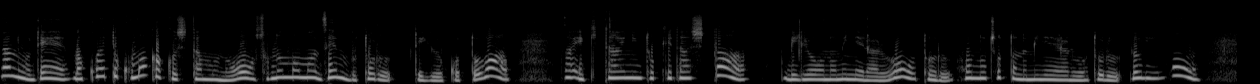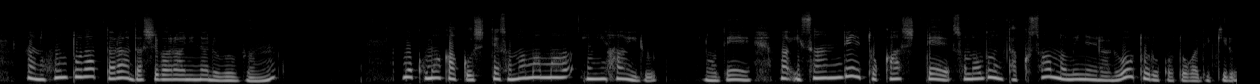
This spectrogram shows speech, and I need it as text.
なので、まあ、こうやって細かくしたものをそのまま全部取るっていうことは、まあ、液体に溶け出した微量のミネラルを取るほんのちょっとのミネラルを取るよりもあの本当だったら出し殻になる部分も細かくしてそのまま胃に入るので、まあ、胃酸で溶かしてその分たくさんのミネラルを取ることができるっ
